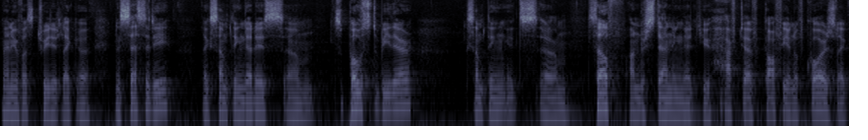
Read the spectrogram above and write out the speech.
Many of us treat it like a necessity like something that is um, supposed to be there, something it's um, self understanding that you have to have coffee, and of course, like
